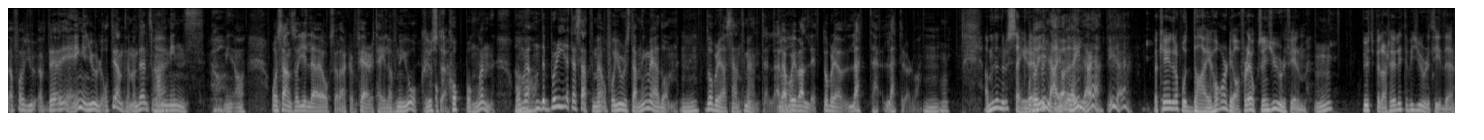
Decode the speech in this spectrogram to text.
jag får, ju- det är ingen jullåt egentligen, men det är en som man minns. Min, ja. Och sen så gillar jag också verkligen Fairytale of New York Just och. Koppången. Om, jag, om det blir att jag sätter mig och får julstämning med dem, Mm. då blir jag sentimental. Eller jag blir väldigt, då blir jag lätt, lättrörd. Va? ja, men nu när du säger det. Och då jag gillar brukar- jag, jag gillar det. Jag gillar det. Jag kan ju dra på Die Hard, ja, för det är också en julfilm. Mm. Utspelar sig lite vid juletider.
